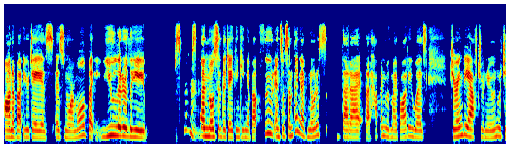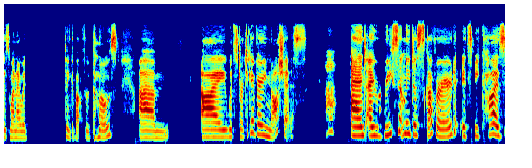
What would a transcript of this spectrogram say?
on about your day as as normal, but you literally Mhm. spend most of the day thinking about food and so something i've noticed that i that happened with my body was during the afternoon which is when i would think about food the most um i would start to get very nauseous. And i recently discovered it's because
